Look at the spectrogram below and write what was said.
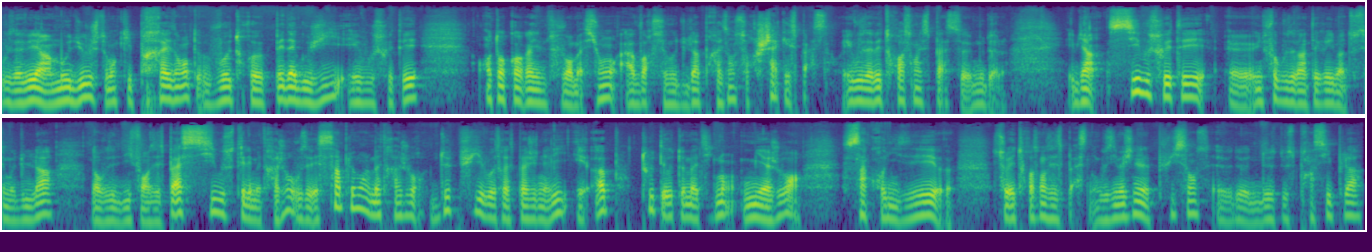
vous avez un module justement qui présente votre pédagogie et vous souhaitez en tant qu'organisme de formation, avoir ce module-là présent sur chaque espace. Et vous avez 300 espaces Moodle. Eh bien, si vous souhaitez, euh, une fois que vous avez intégré ben, tous ces modules-là dans vos différents espaces, si vous souhaitez les mettre à jour, vous avez simplement le mettre à jour depuis votre espace Geniali et hop, tout est automatiquement mis à jour, synchronisé euh, sur les 300 espaces. Donc vous imaginez la puissance euh, de, ce principe-là,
